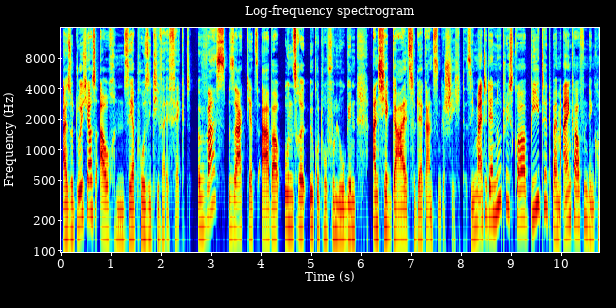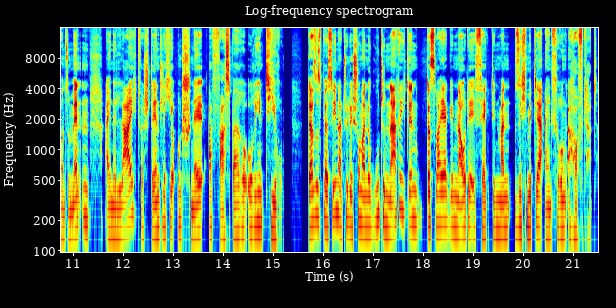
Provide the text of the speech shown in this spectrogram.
Also durchaus auch ein sehr positiver Effekt. Was sagt jetzt aber unsere Ökotrophologin Antje Gahl zu der ganzen Geschichte? Sie meinte, der Nutri-Score bietet beim Einkaufen den Konsumenten eine leicht verständliche und schnell erfassbare Orientierung. Das ist per se natürlich schon mal eine gute Nachricht, denn das war ja genau der Effekt, den man sich mit der Einführung erhofft hat.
